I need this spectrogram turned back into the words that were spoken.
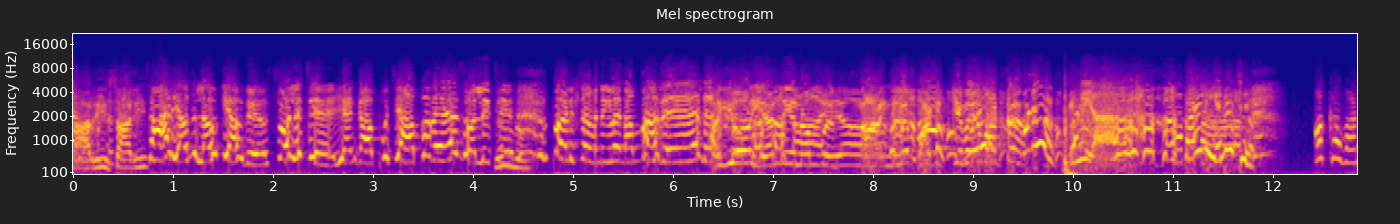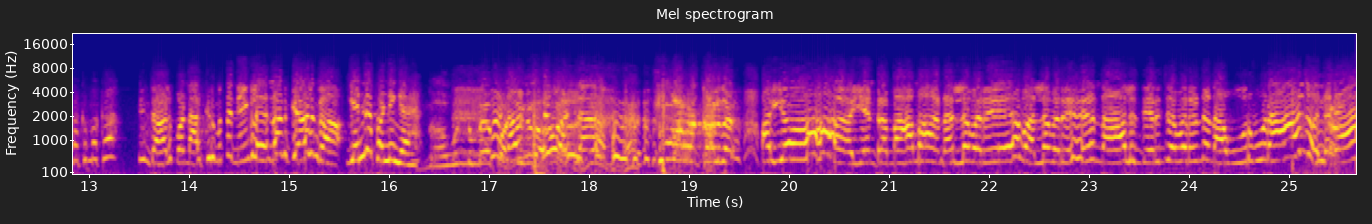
சாரி சாரி சாரி அது லவ்கியாவது சொல்லுச்சு. எங்க அப்புச்சி அப்பவே சொல்லுச்சு? படிச்சவனுங்களை நம்பாதே ஐயோ என்னைய நம்பு. நான் இனிமே படிக்கவே மாட்டேன். என்னாச்சு? அக்கா வணக்கம் அக்கா. இந்த ஆள் பண்ண அக்கிரமத்தை நீங்களே என்னன்னு கேளுங்க. என்ன பண்ணீங்க? நான் ஒண்ணுமே பண்ணல. பண்ணல. சும்மா கழுத ஐயோ என்ற மாமா நல்லவரு வல்லவரு நாலு தெரிஞ்சவருன்னு நான் ஊர் ஊரா சொல்லுறேன்.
